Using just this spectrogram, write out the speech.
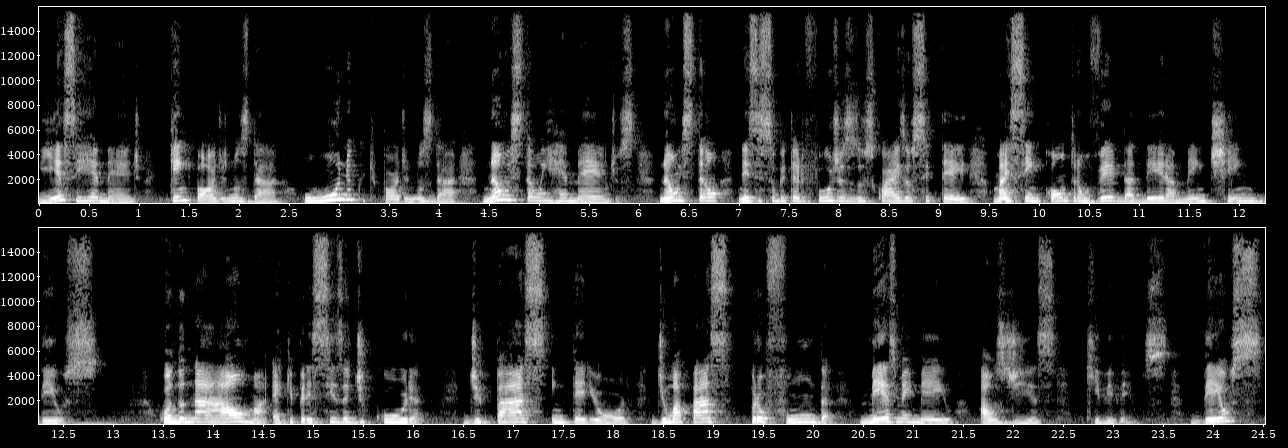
e esse remédio quem pode nos dar, o único que pode nos dar, não estão em remédios, não estão nesses subterfúgios dos quais eu citei, mas se encontram verdadeiramente em Deus. Quando na alma é que precisa de cura, de paz interior, de uma paz profunda, mesmo em meio aos dias que vivemos. Deus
